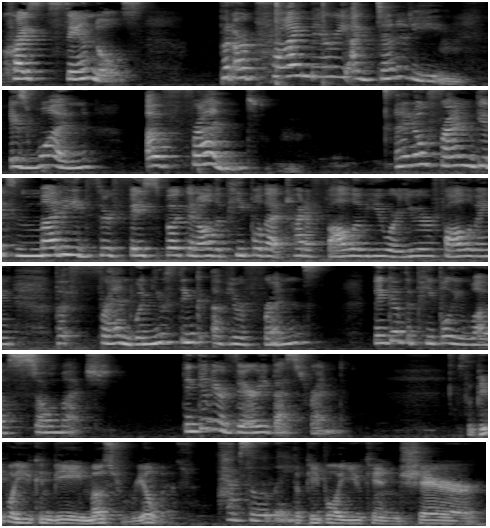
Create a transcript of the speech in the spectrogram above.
Christ's sandals. But our primary identity mm. is one of friend. And I know friend gets muddied through Facebook and all the people that try to follow you or you're following. But friend, when you think of your friends, think of the people you love so much. Think of your very best friend. It's the people you can be most real with. Absolutely. The people you can share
